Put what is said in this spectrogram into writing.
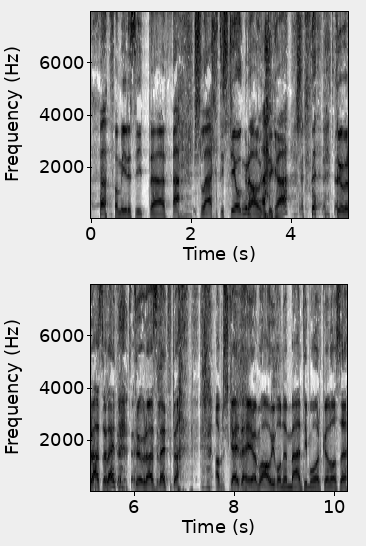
von meiner Seite her, schlechteste Unterhaltung, hä? Es tut mir auch so leid. Es tut mir auch so leid für das. Aber das ist geil, da haben ja immer alle, die einen Montagmorgen hören,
